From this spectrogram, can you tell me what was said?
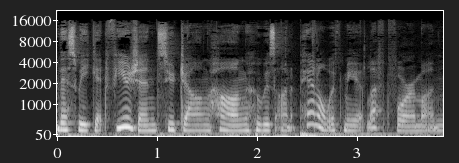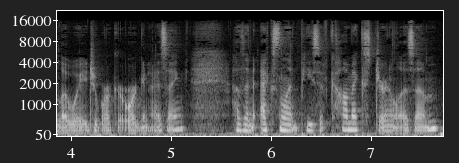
This week at Fusion, Sujong Hong, who was on a panel with me at Left Forum on low wage worker organizing, has an excellent piece of comics journalism,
